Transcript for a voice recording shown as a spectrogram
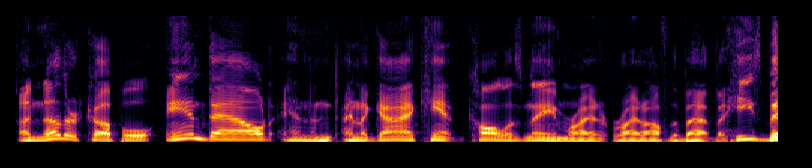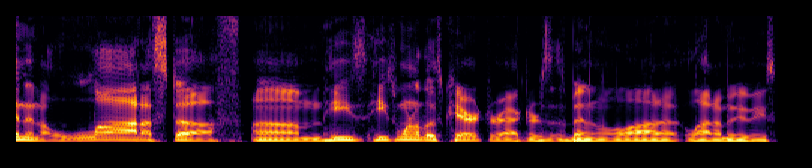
another couple Ann Dowd and and a guy I can't call his name right right off the bat but he's been in a lot of stuff um he's he's one of those character actors that's been in a lot of a lot of movies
